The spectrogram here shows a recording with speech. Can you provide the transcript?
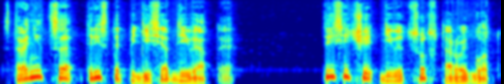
страница 359. 1902 год.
